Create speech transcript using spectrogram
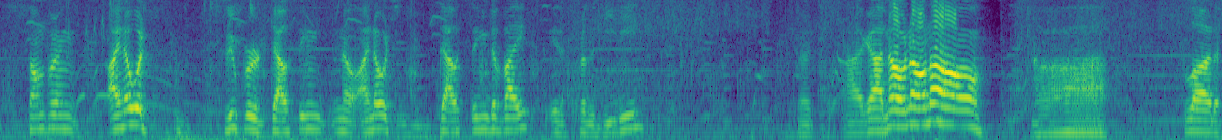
something. I know it's super dousing. No, I know it's dousing device is for the DD. It's I got no no no. Ah, FLUDD,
